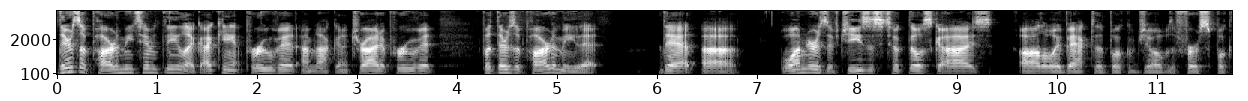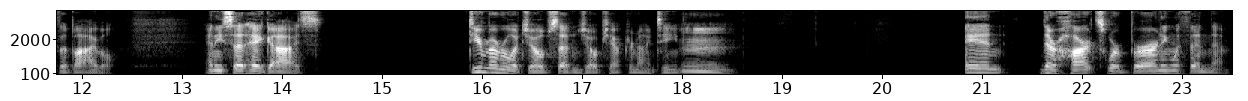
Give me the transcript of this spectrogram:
there's a part of me, Timothy, like I can't prove it. I'm not going to try to prove it, but there's a part of me that that uh, wonders if Jesus took those guys all the way back to the book of Job, the first book of the Bible, and he said, "Hey guys, do you remember what Job said in Job chapter 19?" Mm. And their hearts were burning within them.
